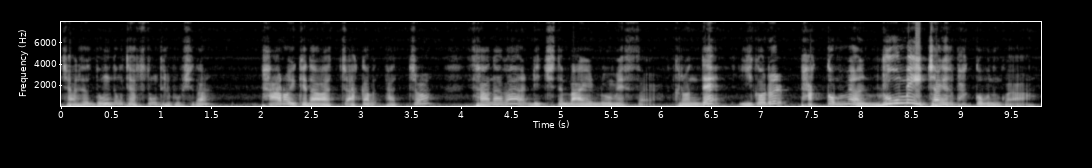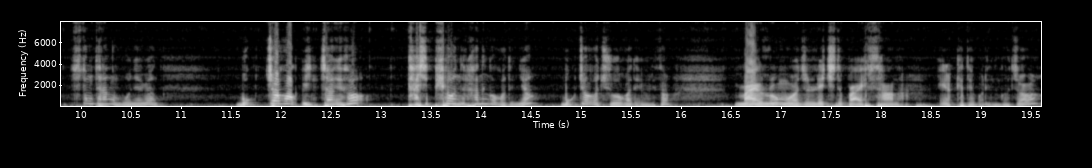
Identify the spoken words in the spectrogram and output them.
자, 그래서 능동태와 수동태를 봅시다. 바로 이렇게 나왔죠. 아까 봤죠? 사나가 reached my room 했어요. 그런데 이거를 바꿔보면 룸의 입장에서 바꿔보는 거야. 수동태란 건 뭐냐면 목적어 입장에서 다시 표현을 하는 거거든요. 목적어가 주어가 돼요. 그래서 My room was reached by Sana 이렇게 돼버리는 거죠.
